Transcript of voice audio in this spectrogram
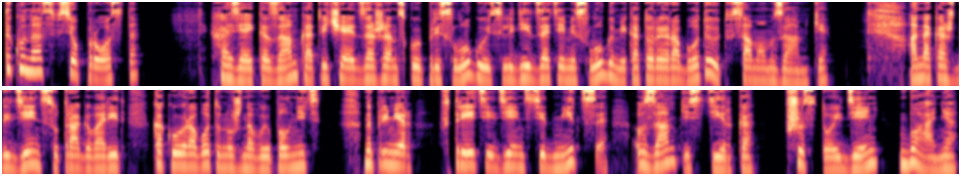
Так у нас все просто. Хозяйка замка отвечает за женскую прислугу и следит за теми слугами, которые работают в самом замке. Она каждый день с утра говорит, какую работу нужно выполнить. Например, в третий день седмицы в замке стирка, в шестой день — баня.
